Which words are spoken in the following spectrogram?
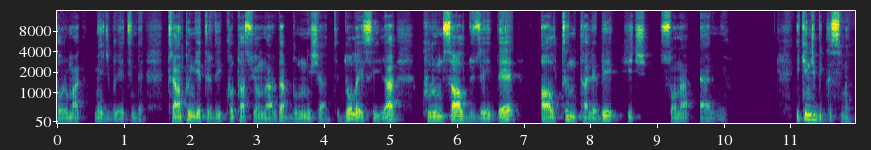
korumak mecburiyetinde. Trump'ın getirdiği kotasyonlarda bunun işareti. Dolayısıyla kurumsal düzeyde altın talebi hiç sona ermiyor. İkinci bir kısmı.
